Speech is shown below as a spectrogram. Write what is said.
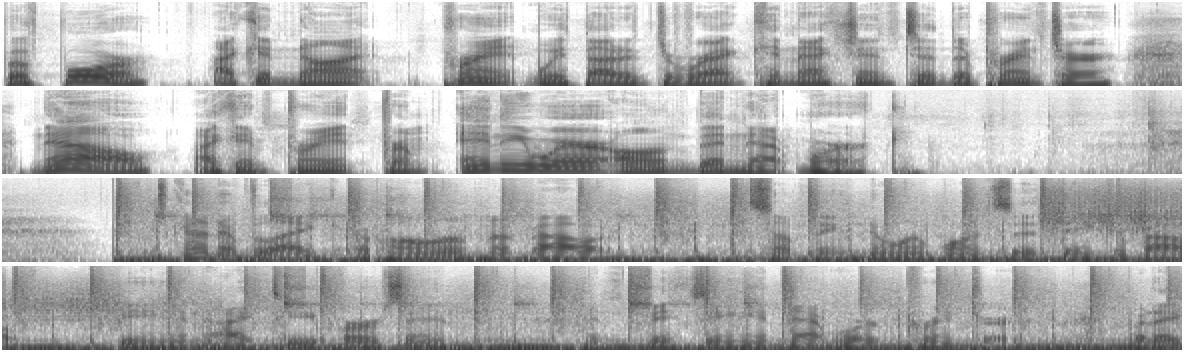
Before, I could not print without a direct connection to the printer. Now, I can print from anywhere on the network. It's kind of like a poem about something no one wants to think about being an IT person and fixing a network printer. But I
